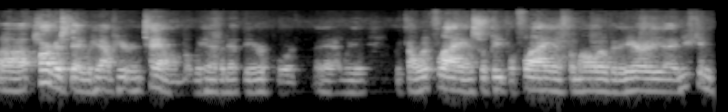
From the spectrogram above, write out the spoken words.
uh, harvest day we have here in town, but we have it at the airport, and we we call it fly in. So people fly in from all over the area, and you can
